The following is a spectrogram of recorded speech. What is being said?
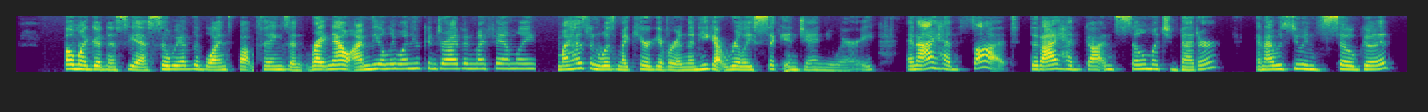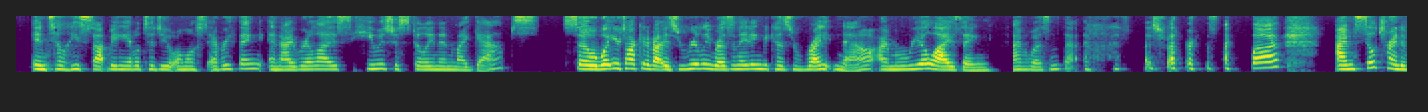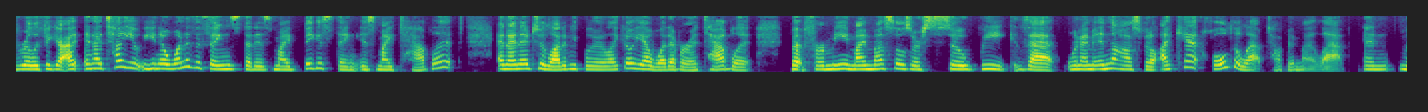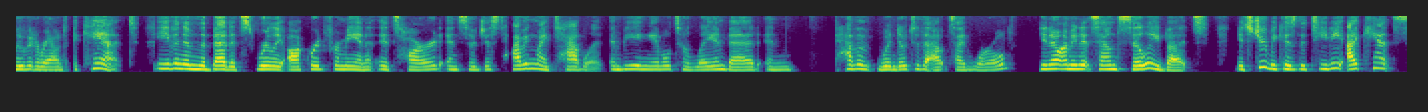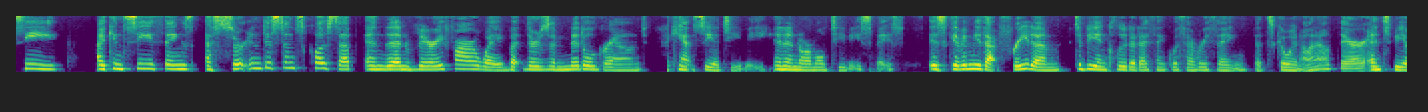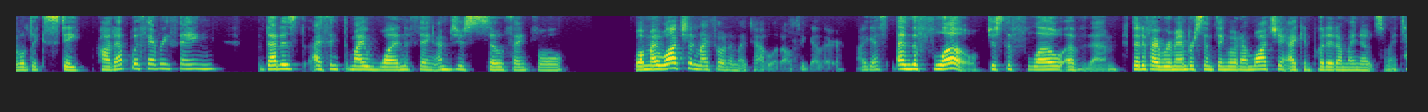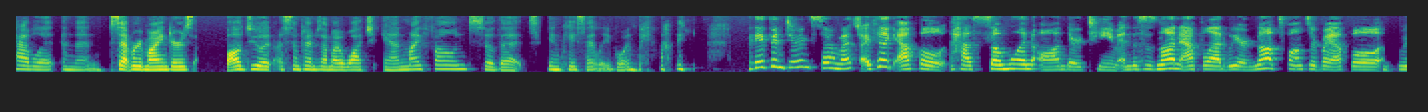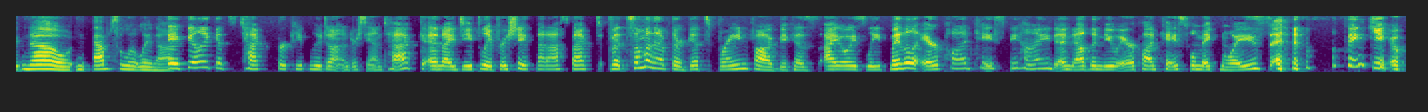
Oh my goodness, yes. So we have the blind spot things. And right now, I'm the only one who can drive in my family. My husband was my caregiver, and then he got really sick in January. And I had thought that I had gotten so much better and I was doing so good until he stopped being able to do almost everything. And I realized he was just filling in my gaps. So what you're talking about is really resonating because right now I'm realizing I wasn't that much better as I thought. I'm still trying to really figure out. And I tell you, you know, one of the things that is my biggest thing is my tablet. And I know to a lot of people they're like, oh, yeah, whatever, a tablet. But for me, my muscles are so weak that when I'm in the hospital, I can't hold a laptop in my lap and move it around. I can't. Even in the bed, it's really awkward for me and it's hard. And so just having my tablet and being able to lay in bed and have a window to the outside world, you know, I mean, it sounds silly, but it's true because the TV, I can't see I can see things a certain distance close up and then very far away, but there's a middle ground. I can't see a TV in a normal TV space. It's given me that freedom to be included, I think, with everything that's going on out there and to be able to stay caught up with everything. That is, I think, my one thing. I'm just so thankful. Well, my watch and my phone and my tablet all together, I guess. And the flow, just the flow of them. That if I remember something when I'm watching, I can put it on my notes on my tablet and then set reminders. I'll do it sometimes on my watch and my phone so that in case I leave one behind. They've been doing so much. I feel like Apple has someone on their team, and this is not an Apple ad. We are not sponsored by Apple. No, absolutely not. I feel like it's tech for people who don't understand tech, and I deeply appreciate that aspect. But someone up there gets brain fog because I always leave my little AirPod case behind, and now the new AirPod case will make noise. Thank you.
